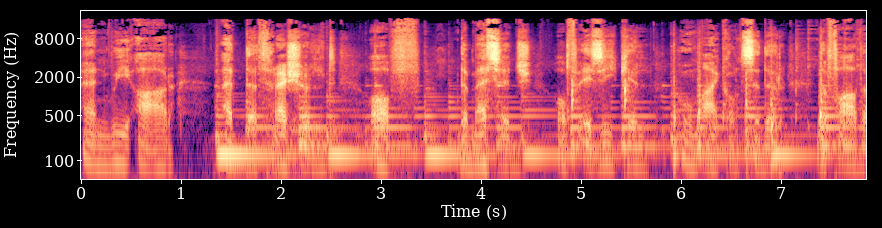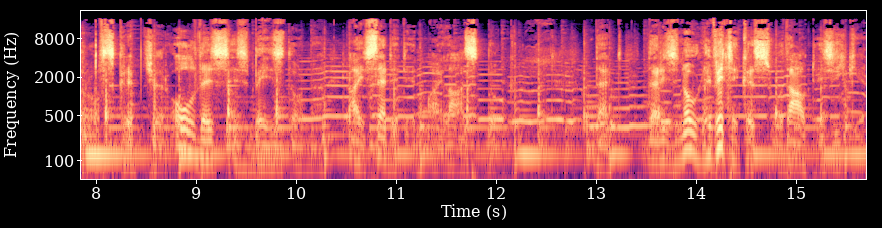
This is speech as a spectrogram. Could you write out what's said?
And we are at the threshold of the message of Ezekiel, whom I consider the father of Scripture. All this is based on, I said it in my last book, that there is no Leviticus without Ezekiel.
